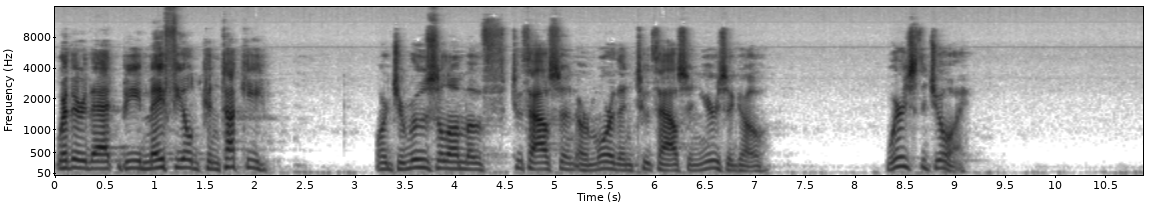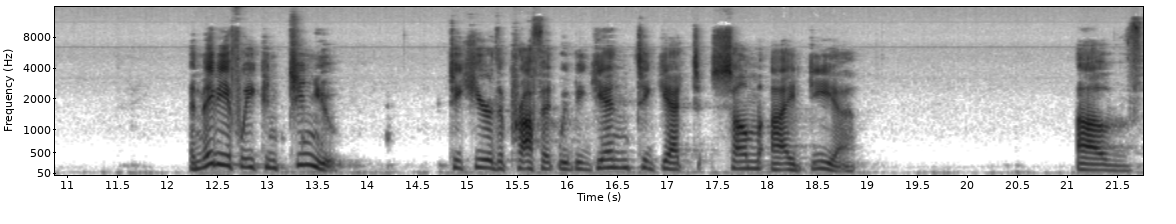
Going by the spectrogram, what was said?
whether that be Mayfield, Kentucky, or Jerusalem of 2,000 or more than 2,000 years ago, where's the joy? And maybe if we continue to hear the prophet, we begin to get some idea of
